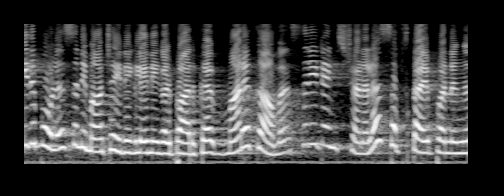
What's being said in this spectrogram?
இது போல சினிமா செய்திகளை நீங்கள் பார்க்க மறக்காம சினி டைம்ஸ் சேனலை சப்ஸ்கிரைப் பண்ணுங்க.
